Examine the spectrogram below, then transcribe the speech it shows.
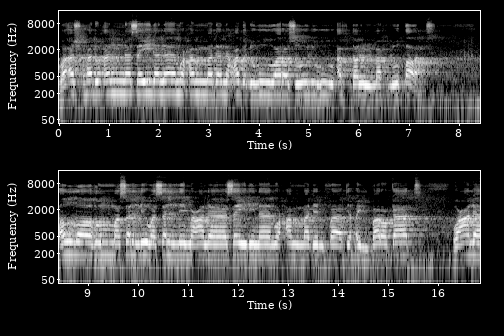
وأشهد أن سيدنا محمدا عبده ورسوله أفضل المخلوقات. اللهم صل وسلم على سيدنا محمد فاتح البركات وعلى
